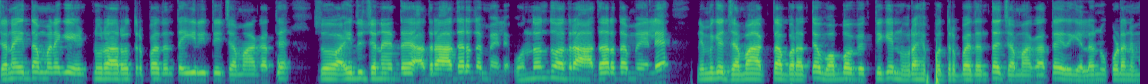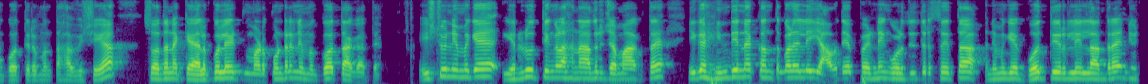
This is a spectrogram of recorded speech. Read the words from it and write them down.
ಜನ ಇದ್ದ ಮನೆಗೆ ಎಂಟ್ನೂರ ಅರವತ್ತು ರೂಪಾಯಿದಂತೆ ಈ ರೀತಿ ಜಮಾ ಆಗತ್ತೆ. ಸೊ, ಐದು ಜನ ಇದ್ದ ಅದರ ಆಧಾರದ ಮೇಲೆ, ಒಂದೊಂದು ಅದರ ಆಧಾರದ ಮೇಲೆ ನಿಮಗೆ ಜಮಾ ಆಗ್ತಾ ಬರುತ್ತೆ. ಒಬ್ಬ ವ್ಯಕ್ತಿಗೆ ನೂರ ಎಪ್ಪತ್ತು ರೂಪಾಯಿದಂತೆ ಜಮಾ ಆಗತ್ತೆ. ಇದು ಕೂಡ ನಿಮ್ಗೆ ಗೊತ್ತಿರುವಂತಹ ವಿಷಯ. ಸೊ, ಅದನ್ನ ಕ್ಯಾಲ್ಕುಲೇಟ್ ಮಾಡ್ಕೊಂಡ್ರೆ ನಿಮಗೆ ಗೊತ್ತಾಗತ್ತೆ. ಇಷ್ಟು ನಿಮಗೆ ಎರಡು ತಿಂಗಳ ಹಣ ಆದ್ರೂ ಜಮಾ ಆಗುತ್ತೆ. ಈಗ ಹಿಂದಿನ ಕಂತುಗಳಲ್ಲಿ ಯಾವುದೇ ಪೆಂಡಿಂಗ್ ಉಳಿದಿದ್ರು ಸಹಿತ ನಿಮಗೆ ಗೊತ್ತಿರಲಿಲ್ಲ ಅಂದ್ರೆ ನೀವು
